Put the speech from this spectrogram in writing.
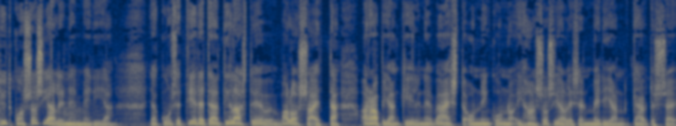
Nyt kun on sosiaalinen mm. media ja kun se tiedetään tilastojen valossa, että arabiankielinen väestö on niin kuin ihan sosiaalisen median käytössä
